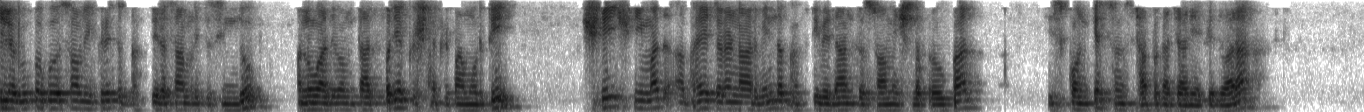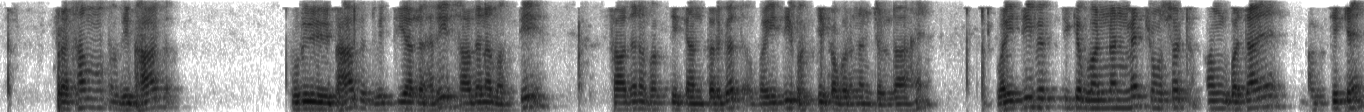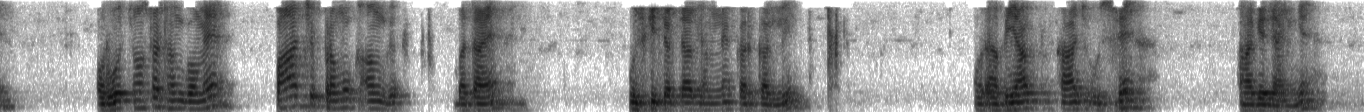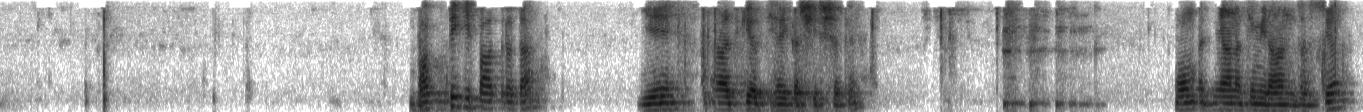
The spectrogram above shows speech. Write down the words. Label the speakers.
Speaker 1: शिल रूप गोस्वामी कृत भक्ति रसामृत सिंधु, अनुवाद एवं तात्पर्य कृष्ण कृपा मूर्ति श्री श्रीमद अभय चरणारविंद भक्ति वेदांत स्वामी शिल प्रभुपाद, इसकोन के संस्थापक आचार्य के द्वारा। प्रथम विभाग, पूर्वी विभाग, द्वितीय लहरी, साधना भक्ति। साधना भक्ति के अंतर्गत वैदिक भक्ति का वर्णन चल रहा है। वैदि भक्ति के वर्णन में चौसठ अंग बताए भक्ति के, और वो चौसठ अंगों में पाँच प्रमुख अंग बताए। उसकी चर्चा भी हमने कर कर ली। और अभी आप आज उससे आगे जाएँगे। भक्ति की पात्रता, ये आज के अध्याय का शीर्षक है। ओम अज्ञानतिमिरांधस्य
